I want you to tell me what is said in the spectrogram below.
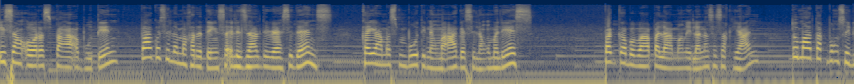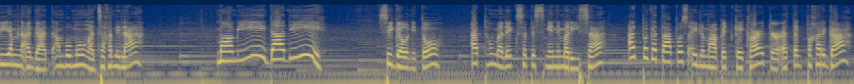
Isang oras pa nga abutin bago sila makarating sa Elizalde Residence, kaya mas mabuti nang maaga silang umalis. Pagkababa pa lamang nila ng sasakyan, tumatakbong si Liam na agad ang bumungad sa kanila. Mommy! Daddy! Sigaw nito at humalik sa pisngi ni Marisa at pagkatapos ay lumapit kay Carter at nagpakarga.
